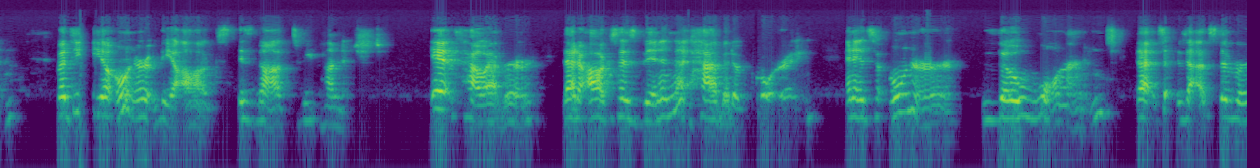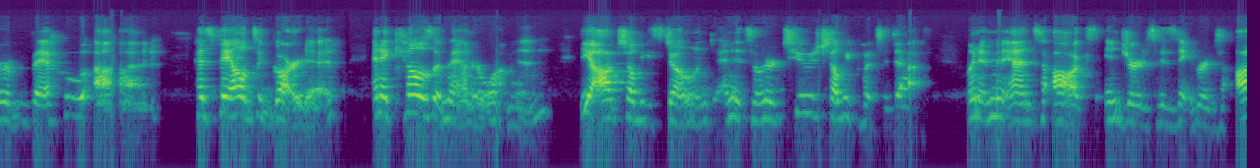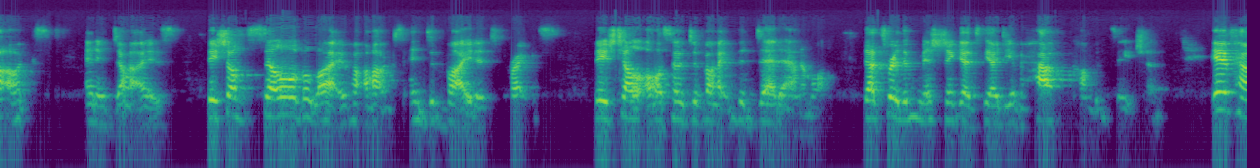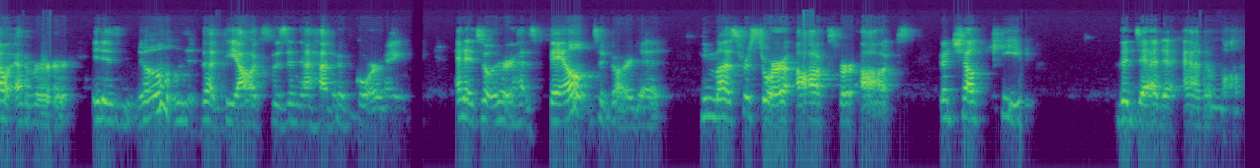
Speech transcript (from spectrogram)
but the owner of the ox is not to be punished. If, however, that ox has been in the habit of goring, and its owner, though warned, that's, that's the verb behuad, has failed to guard it, and it kills a man or woman, the ox shall be stoned, and its owner too shall be put to death. When a man's ox injures his neighbor's ox and it dies, they shall sell the live ox and divide its price. They shall also divide the dead animal. That's where the Mishnah gets the idea of half compensation. If, however, it is known that the ox was in the habit of goring and its owner has failed to guard it, he must restore ox for ox, but shall keep the dead animal.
